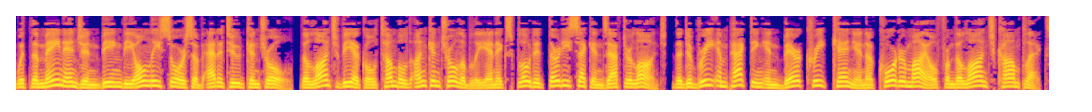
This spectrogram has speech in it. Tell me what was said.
With the main engine being the only source of attitude control, the launch vehicle tumbled uncontrollably and exploded 30 seconds after launch, the debris impacting in Bear Creek Canyon a quarter mile from the launch complex.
